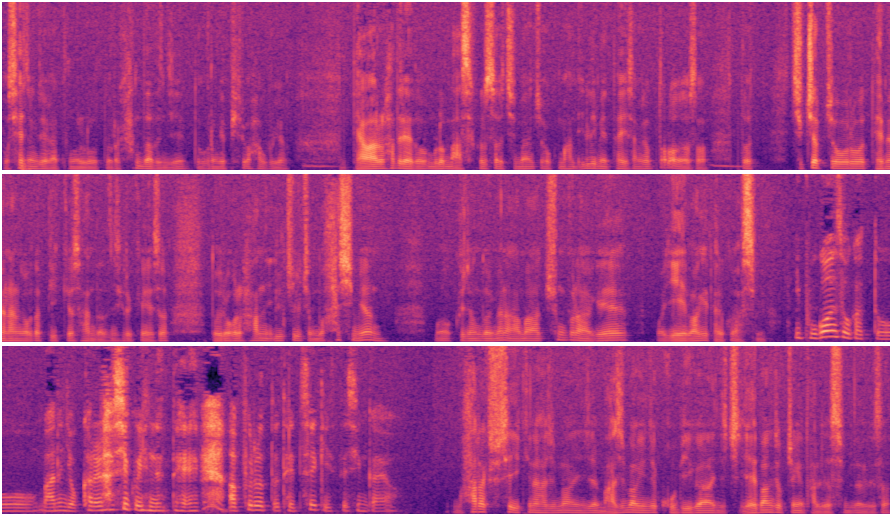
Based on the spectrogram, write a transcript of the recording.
또 세정제 같은 걸로 또 한다든지 또 그런 게 필요하고요. 대화를 하더라도 물론 마스크를 썼지만 조금 한 1, 2m 이상 좀 떨어져서 또 직접적으로 대면하는 것보다 비껴서 한다든지 그렇게 해서 노력을 한 일주일 정도 하시면 뭐 그 정도면 아마 충분하게 뭐 예방이 될 것 같습니다. 이 보건소가 또 많은 역할을 하시고 있는데 앞으로 또 대책이 있으신가요? 뭐 하락 추세에 있기는 하지만 이제 마지막 이제 고비가 이제 예방 접종에 달렸습니다. 그래서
